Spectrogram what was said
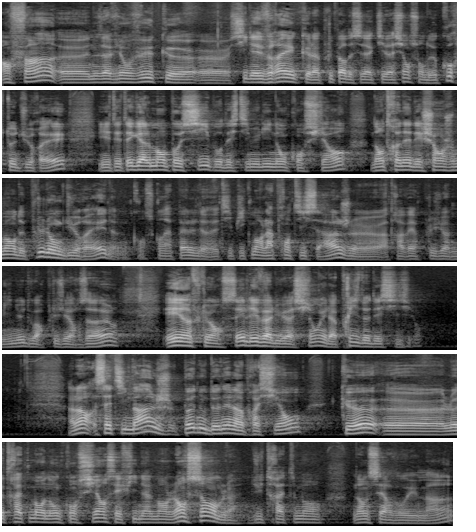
Enfin, euh, nous avions vu que euh, s'il est vrai que la plupart de ces activations sont de courte durée, il était également possible pour des stimuli non conscients d'entraîner des changements de plus longue durée, ce qu'on appelle euh, typiquement l'apprentissage, à travers plusieurs minutes, voire plusieurs heures, et influencer l'évaluation et la prise de décision. Alors, cette image peut nous donner l'impression que le traitement non conscient, c'est finalement l'ensemble du traitement dans le cerveau humain,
